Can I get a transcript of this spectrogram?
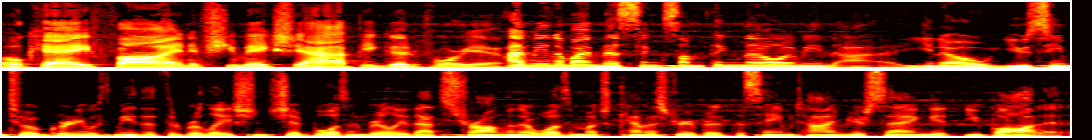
okay, fine. If she makes you happy, good for you. I mean, am I missing something though? I mean, I, you know, you seem to agree with me that the relationship wasn't really that strong and there wasn't much chemistry, but at the same time, you're saying it, you bought it.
